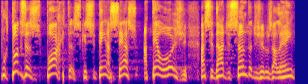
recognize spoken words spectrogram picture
por todas as portas que se tem acesso até hoje à cidade santa de Jerusalém.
